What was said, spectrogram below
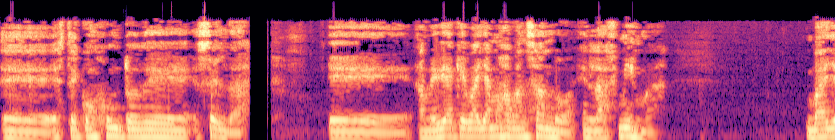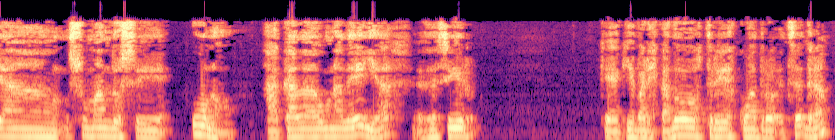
este conjunto de celdas eh, a medida que vayamos avanzando en las mismas, vayan sumándose uno a cada una de ellas, es decir, que aquí aparezca dos, tres, cuatro, etcétera,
